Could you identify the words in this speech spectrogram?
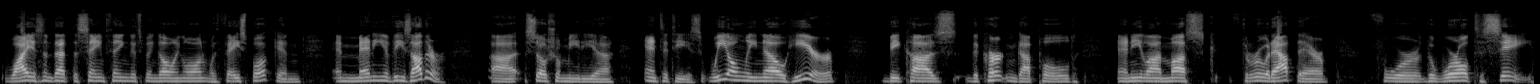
Why isn't that the same thing that's been going on with Facebook and, and many of these other uh, social media entities? We only know here because the curtain got pulled and Elon Musk threw it out there for the world to see.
